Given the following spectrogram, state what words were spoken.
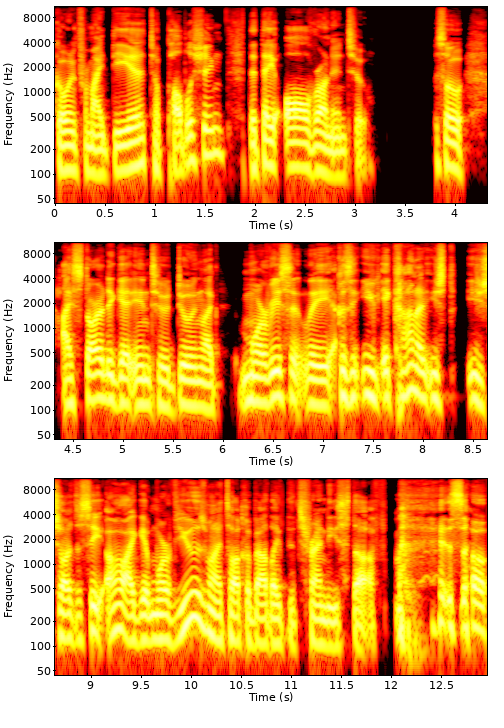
going from idea to publishing that they all run into so I started to get into doing like more recently because it, you it kind of you, you start to see oh I get more views when I talk about like the trendy stuff. so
